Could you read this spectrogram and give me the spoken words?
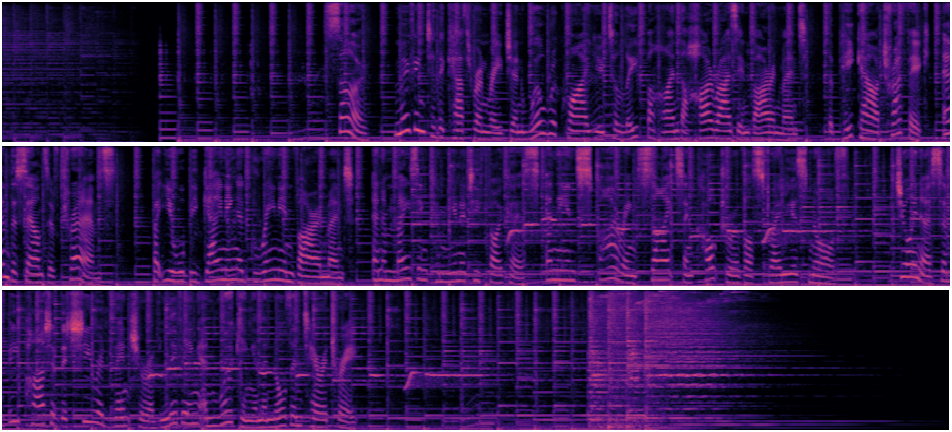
So, moving to the Katherine region will require you to leave behind the high-rise environment, the peak hour traffic and the sounds of trams. But you will be gaining a green environment, an amazing community focus and the inspiring sights and culture of Australia's north. Join us and be part of the sheer adventure of living and working in the Northern Territory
